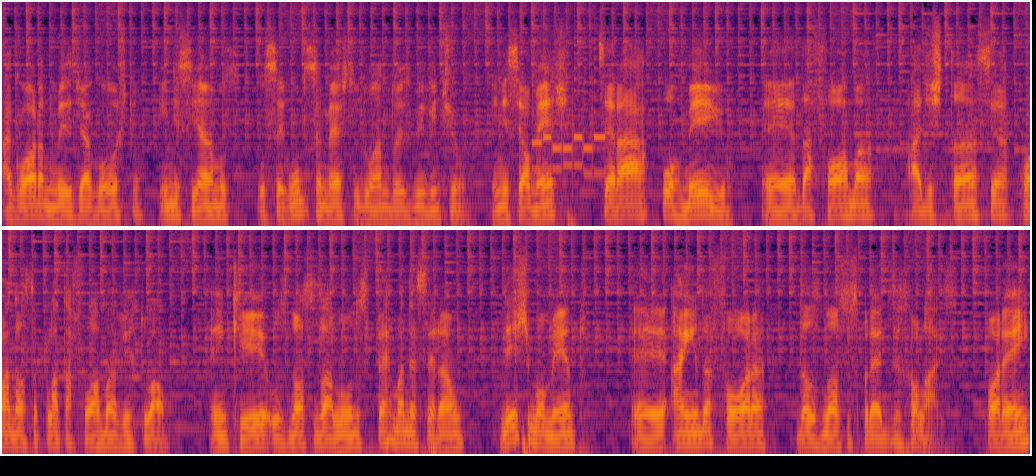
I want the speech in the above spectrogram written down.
agora no mês de agosto, iniciamos o segundo semestre do ano 2021. Inicialmente, será por meio é, da forma à distância com a nossa plataforma virtual, em que os nossos alunos permanecerão, neste momento, é, ainda fora dos nossos prédios escolares. Porém,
